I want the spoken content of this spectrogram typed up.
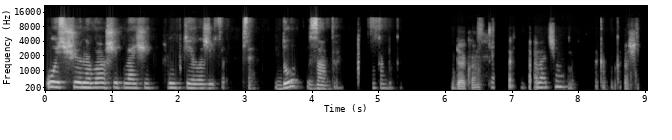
Ось що на ваші плечі хрупкі лежиться. Все. До завтра. Пока-пока. Дякую. Побачимо. Пока-пока. Бачення.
